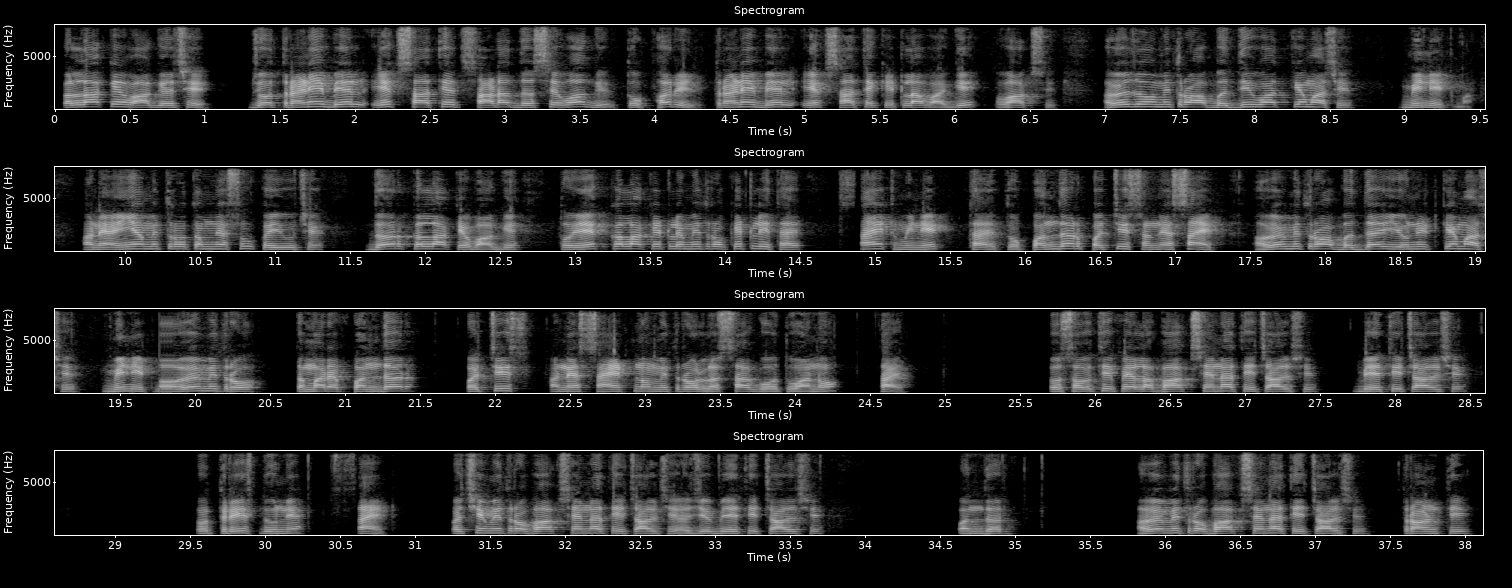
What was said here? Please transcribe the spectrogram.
કલાકે વાગે છે. જો ત્રણેય બેલ એક સાથે સાડા દસે વાગે, તો ફરી ત્રણેય બેલ એક સાથે કેટલા વાગે વાગશે? હવે જો મિત્રો, આ બધી વાત કેમાં છે? મિનિટમાં. અને અહીંયા મિત્રો તમને શું કહ્યું છે? દર કલાકે વાગે, તો એક કલાક એટલે મિત્રો કેટલી થાય? સાઠ મિનિટ થાય. તો પંદર, પચીસ અને સાઠ. હવે મિત્રો, આ બધા યુનિટ કેમાં છે? મિનિટ હવે મિત્રો, તમારે પંદર, પચીસ અને સાઠનો મિત્રો લસા ગોતવાનો થાય. તો સૌથી પહેલા ભાગ શેનાથી ચાલશે? બેથી ચાલશે? તો ત્રીસ દુને સાઠ પછી મિત્રો ભાગ શેનાથી ચાલશે? હજી બેથી ચાલશે. પંદર. હવે મિત્રો ભાગ શેનાથી ચાલશે? ત્રણથી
